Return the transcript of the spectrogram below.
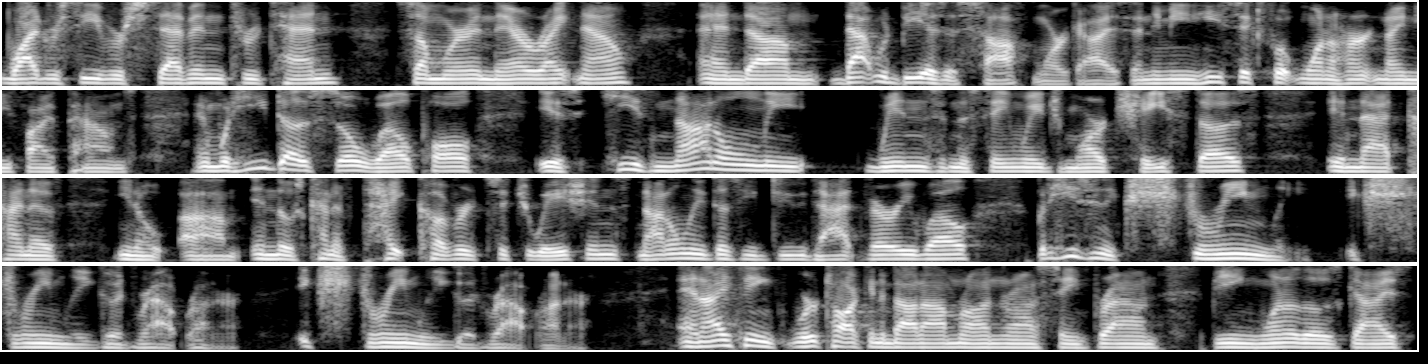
wide receiver seven through 10, somewhere in there right now. And um, that would be as a sophomore, guys. And I mean, he's six foot one, 195 pounds. And what he does so well, Paul, is he's not only wins in the same way Ja'Marr Chase does in that kind of, you know, um, in those kind of tight covered situations. Not only does he do that very well, but he's an extremely, extremely good route runner. Extremely good route runner. And I think we're talking about Amon-Ra St. Brown being one of those guys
